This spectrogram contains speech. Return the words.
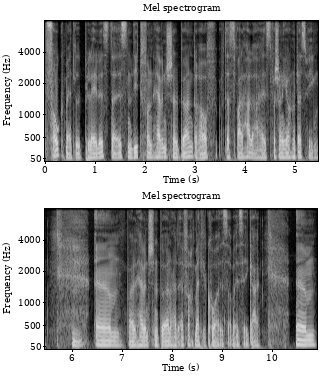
Folk Metal Playlist, da ist ein Lied von Heaven Shall Burn drauf, das Valhalla heißt, wahrscheinlich auch nur deswegen. Hm. Ähm, weil Heaven Shall Burn halt einfach Metalcore ist, aber ist ja egal. Ähm,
